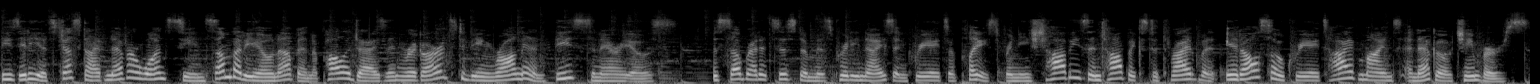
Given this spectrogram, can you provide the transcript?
these idiots just I've never once seen somebody own up and apologize in regards to being wrong in these scenarios. The subreddit system is pretty nice and creates a place for niche hobbies and topics to thrive but it also creates hive minds and echo chambers.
